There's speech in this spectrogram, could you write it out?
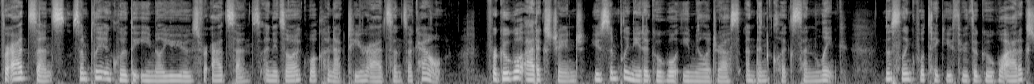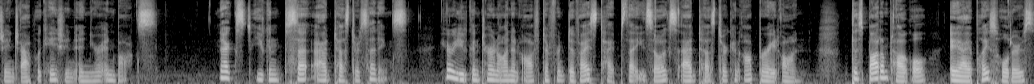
For AdSense, simply include the email you use for AdSense and Ezoic will connect to your AdSense account. For Google Ad Exchange, you simply need a Google email address and then click Send Link. This link will take you through the Google Ad Exchange application in your inbox. Next, you can set ad tester settings. Here you can turn on and off different device types that Ezoic's ad tester can operate on. This bottom toggle, AI placeholders,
